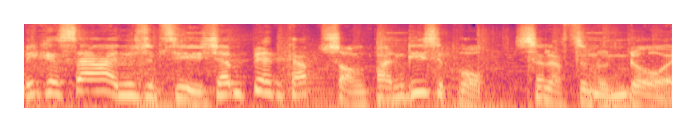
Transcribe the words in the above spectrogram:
มิกาซ่า U14 แชมเปี้ยนคัพ 2026 สนับสนุนโดย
